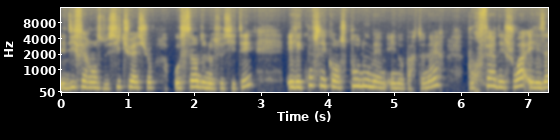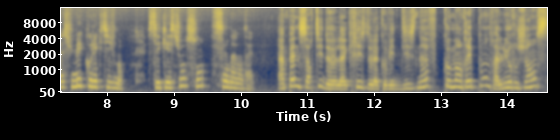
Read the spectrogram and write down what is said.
les différences de situation au sein de nos sociétés? Et les conséquences pour nous-mêmes et nos partenaires pour faire des choix et les assumer collectivement. Ces questions sont fondamentales. À peine sorti de la crise de la Covid-19, comment répondre à l'urgence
